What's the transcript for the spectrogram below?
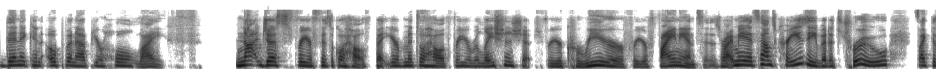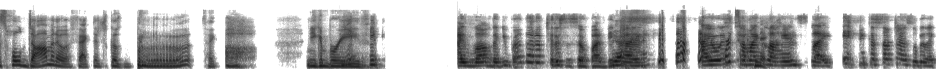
then it can open up your whole life. Not just for your physical health, but your mental health, for your relationships, for your career, for your finances, right? I mean, it sounds crazy, but it's true. It's like this whole domino effect that just goes brrr. It's like, oh, and you can breathe. I love that you brought that up too, this is so fun Yeah. I always We're tell my it. clients, like, because sometimes they'll be like,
